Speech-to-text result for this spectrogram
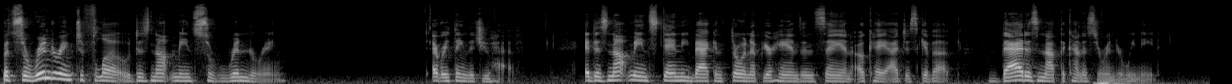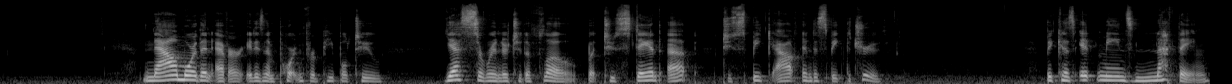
But surrendering to flow does not mean surrendering everything that you have. It does not mean standing back and throwing up your hands and saying, okay, I just give up. That is not the kind of surrender we need. Now more than ever, it is important for people to, yes, surrender to the flow, but to stand up to speak out and to speak the truth. Because it means nothing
